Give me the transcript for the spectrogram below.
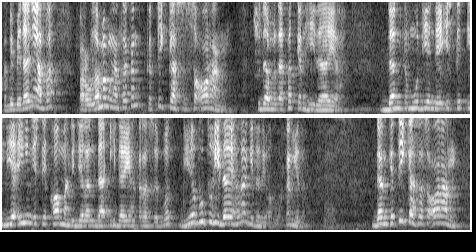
Tapi bedanya apa? Para ulama mengatakan ketika seseorang sudah mendapatkan hidayah dan kemudian dia isti, dia ingin istiqomah di jalan da- hidayah tersebut, dia butuh hidayah lagi dari Allah kan gitu. Dan ketika seseorang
